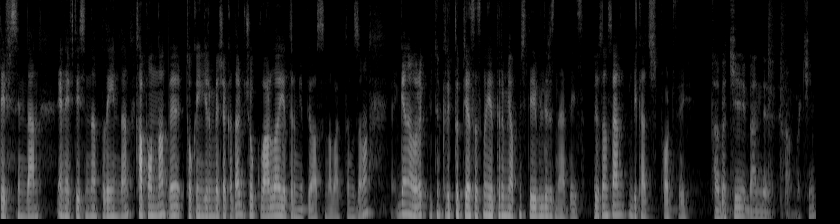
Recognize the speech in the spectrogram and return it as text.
DeFi'sinden, NFT'sinden, Play'inden, Tapon'dan ve Token 25'e kadar birçok varlığa yatırım yapıyor aslında baktığımız zaman. E, Genel olarak bütün kripto piyasasına yatırım yapmış diyebiliriz neredeyse. Diyorsan sen birkaç portföy Tabii ki ben de hemen bakayım.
